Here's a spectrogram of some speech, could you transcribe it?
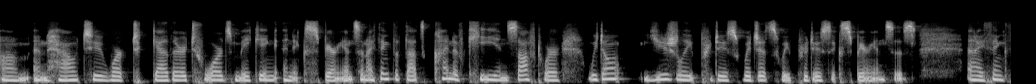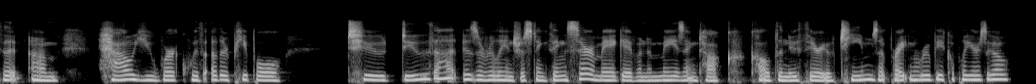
um, and how to work together towards making an experience. And I think that that's kind of key in software. We don't usually produce widgets, we produce experiences. And I think that um, how you work with other people to do that is a really interesting thing. Sarah Mei gave an amazing talk called The New Theory of Teams at Brighton Ruby a couple years ago.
